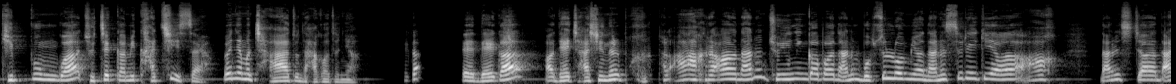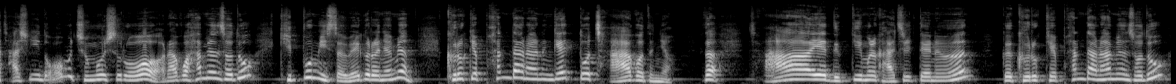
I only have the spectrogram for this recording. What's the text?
기쁨과 죄책감이 같이 있어요. 왜냐면 자아도 나거든요. 그러니까 예, 내가 아, 내 자신을 아 그래 아, 나는 죄인인가 봐 나는 몹쓸 놈이야 나는 쓰레기야 아 나는 진짜 나 자신이 너무 증오스러워 라고 하면서도 기쁨이 있어요. 왜 그러냐면 그렇게 판단하는 게 또 자아거든요. 그래서 자아의 느낌을 가질 때는 그 그렇게 판단하면서도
